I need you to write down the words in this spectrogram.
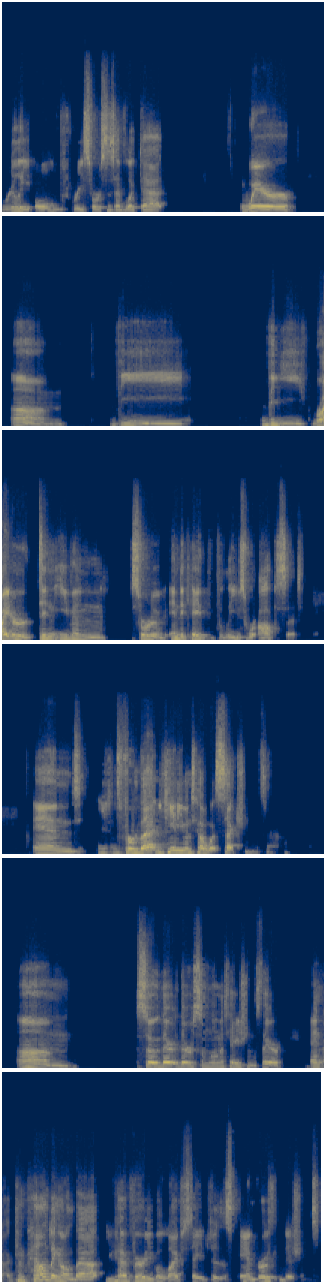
really old resources I've looked at where um, the the writer didn't even sort of indicate that the leaves were opposite, and from that you can't even tell what section it's in. Um, so there there are some limitations there. And compounding on that, you have variable life stages and growth conditions.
